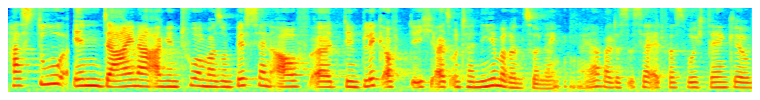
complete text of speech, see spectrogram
Hast du in deiner Agentur mal so ein bisschen auf äh, den Blick auf dich als Unternehmerin zu lenken. Ja? Weil das ist ja etwas, wo ich denke,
